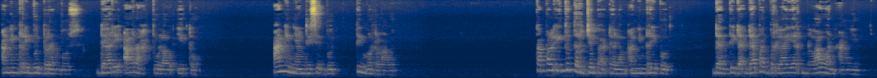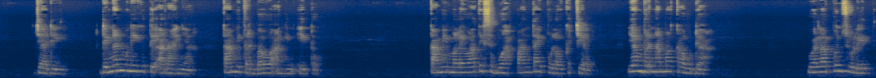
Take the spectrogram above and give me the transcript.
angin ribut berembus dari arah pulau itu. Angin yang disebut timur laut. Kapal itu terjebak dalam angin ribut dan tidak dapat berlayar melawan angin jadi, dengan mengikuti arahnya, kami terbawa angin itu. Kami melewati sebuah pantai pulau kecil yang bernama Kauda. Walaupun sulit,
